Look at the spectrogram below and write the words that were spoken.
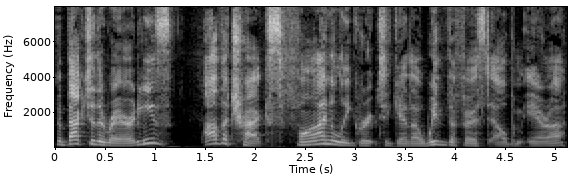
Back to the rarities. Other tracks finally grouped together with the first album era,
